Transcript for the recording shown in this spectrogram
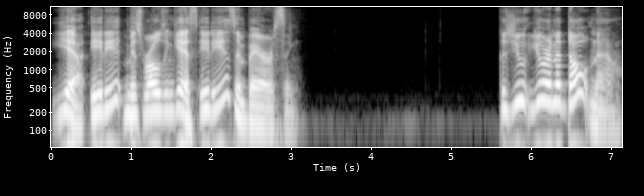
yeah, it is, Miss Rosen. Yes, it is embarrassing. Cause you you're an adult now.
